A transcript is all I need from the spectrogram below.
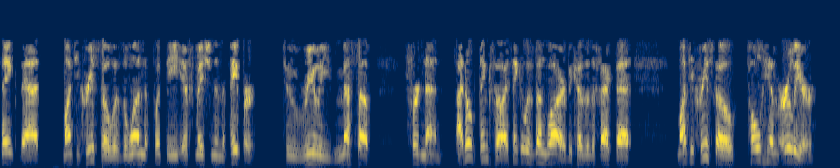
think that Monte Cristo was the one that put the information in the paper to really mess up Ferdinand. I don't think so. I think it was Danglars because of the fact that Monte Cristo told him earlier,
